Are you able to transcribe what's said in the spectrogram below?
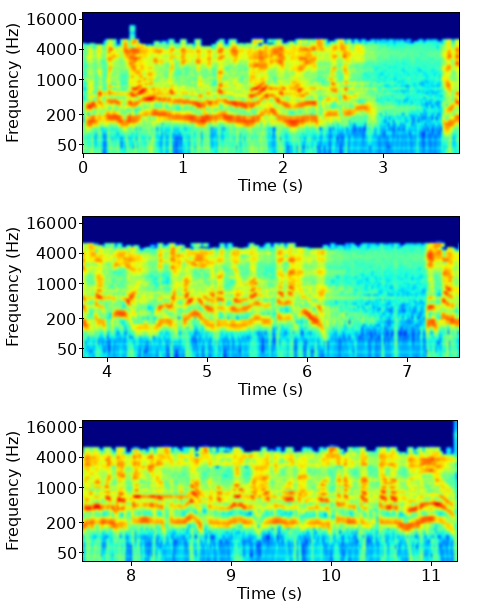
Untuk menjauhi, meninggalkan, menghindari yang hal yang semacam ini. Hadis Safiyah binti Huyai radhiyallahu taala anha Kisah beliau mendatangi Rasulullah sallallahu alaihi wasallam tatkala beliau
